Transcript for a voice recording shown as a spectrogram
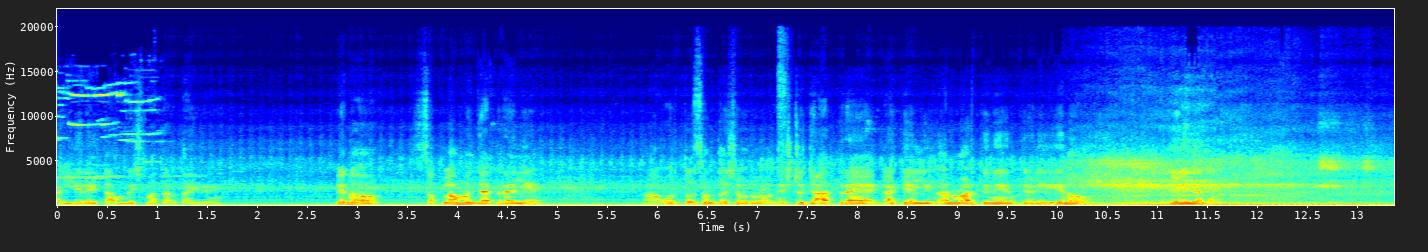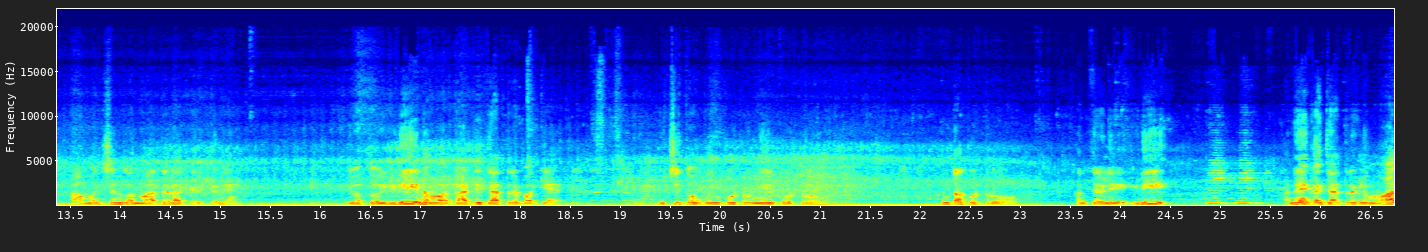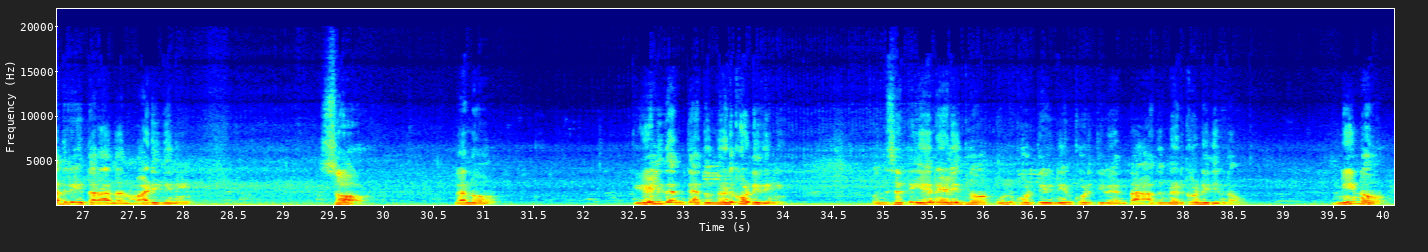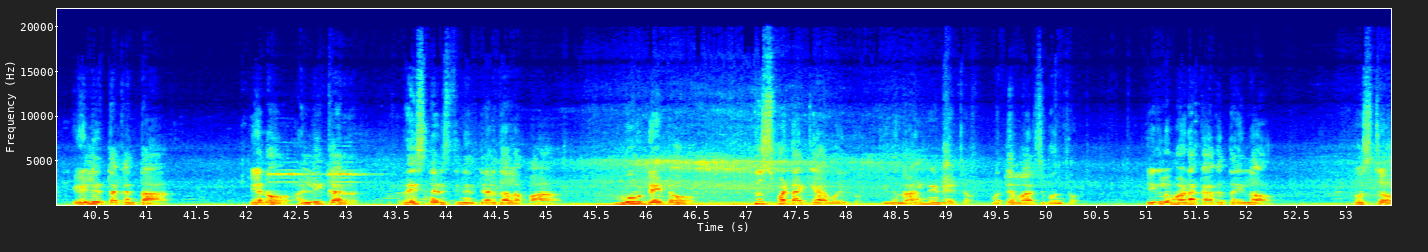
ಹಳ್ಳಿ ರೈತ ಅಂಬರೀಷ್ ಮಾತಾಡ್ತಾ ಇದ್ದೀನಿ. ಏನು ಸಪ್ಲಾಮನ್ ಜಾತ್ರೆಯಲ್ಲಿ ಹೊರ್ತು ಸಂತೋಷ್ ಅವರು ನೆಕ್ಸ್ಟ್ ಜಾತ್ರೆ ಘಾಟಿಯಲ್ಲಿ ನಾನು ಮಾಡ್ತೀನಿ ಅಂತೇಳಿ ಏನೋ ಹೇಳಿದ್ದಾನೆ. ಆ ಮನುಷ್ಯನಿಗೊಂದು ಮಾತಾಡಕ್ಕೆ ಹೇಳ್ತೇನೆ. ಇವತ್ತು ಇಡೀ ನಮ್ಮ ಘಾಟಿ ಜಾತ್ರೆ ಬಗ್ಗೆ ಉಚಿತವಾಗಿ ಹುಲ್ಲು ಕೊಟ್ಟರು ನೀರು ಕೊಟ್ಟರು ಊಟ ಕೊಟ್ಟರು ಅಂಥೇಳಿ ಇಡೀ ಅನೇಕ ಜಾತ್ರೆಗಳು ಮಾದರಿ ಥರ ನಾನು ಮಾಡಿದ್ದೀನಿ. ಸೊ ನಾನು ಹೇಳಿದಂತೆ ಅದು ನಡ್ಕೊಂಡಿದ್ದೀನಿ. ಒಂದು ಸತಿ ಏನು ಹೇಳಿದ್ನೋ ಹುಲ್ಲು ಕೊಡ್ತೀವಿ, ನೀರು ಕೊಡ್ತೀವಿ ಅಂತ ಅದು ನಡ್ಕೊಂಡಿದ್ದೀವಿ ನಾವು. ನೀನು ಹೇಳಿರ್ತಕ್ಕಂಥ ಏನು ಹಳ್ಳಿಕರ್ ರೇಸ್ ನಡೆಸ್ತೀನಿ ಅಂತ ಹೇಳ್ದಲ್ಲಪ್ಪ, ಮೂರು ಡೇಟು ತುಸ್ ಪಟಾಕಿ ಆಗೋಯ್ತು. ಇದು ನಾಲ್ಕನೇ ಡೇಟು ಮತ್ತೆ ಮಾರ್ಚ್ ಬಂತು. ಈಗಲೂ ಮಾಡೋಕ್ಕಾಗುತ್ತಾ ಇಲ್ಲೋ? ಫಸ್ಟು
